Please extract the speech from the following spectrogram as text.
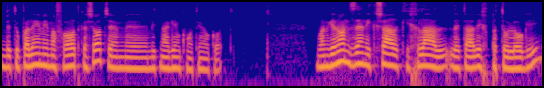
ומטופלים עם הפרעות קשות שהם אה, מתנהגים כמו תינוקות. מנגנון זה נקשר ככלל לתהליך פתולוגי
